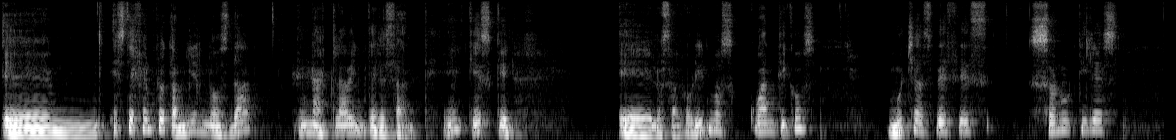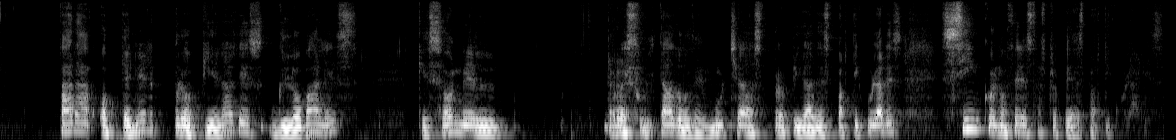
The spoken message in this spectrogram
Em, este ejemplo también nos da una clave interesante, ¿eh? que es que eh, los algoritmos cuánticos muchas veces son útiles para obtener propiedades globales que son el resultado de muchas propiedades particulares sin conocer estas propiedades particulares.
